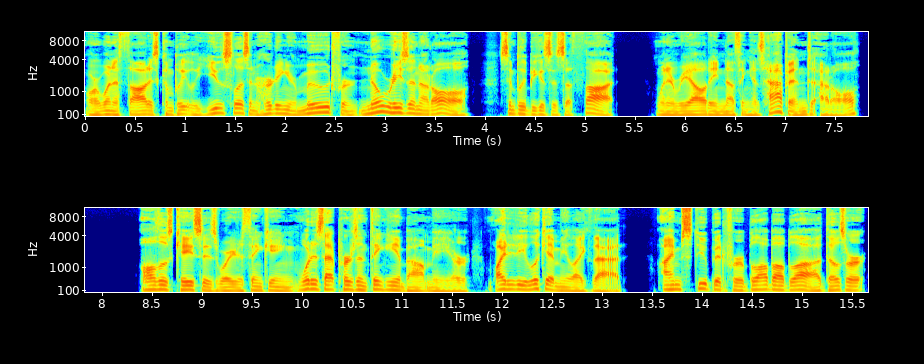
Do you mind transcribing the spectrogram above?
or when a thought is completely useless and hurting your mood for no reason at all, simply because it's a thought, when in reality nothing has happened at all. All those cases where you're thinking, what is that person thinking about me? Or why did he look at me like that? I'm stupid for blah, blah, blah. Those are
